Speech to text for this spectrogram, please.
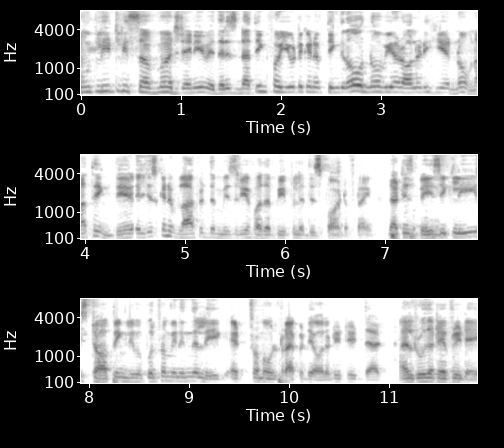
completely submerged anyway. There is nothing for you to kind of think that oh no we are already here. No, nothing. They'll just kind of laugh at the misery of other people at this point of time. That is basically stopping Liverpool from winning the league at from Old Trafford. They already did that. I'll do that every day.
